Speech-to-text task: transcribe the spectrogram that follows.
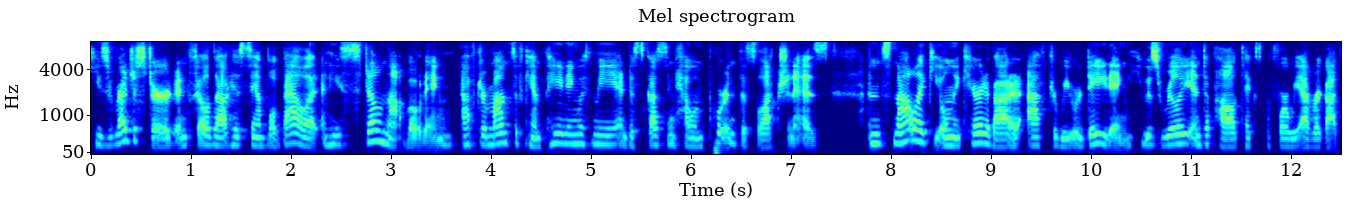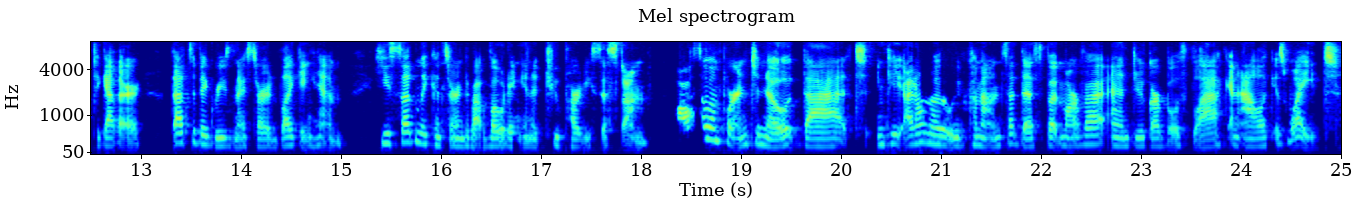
he's registered and filled out his sample ballot, and he's still not voting after months of campaigning with me and discussing how important this election is. And it's not like he only cared about it after we were dating. He was really into politics before we ever got together. That's a big reason I started liking him. He's suddenly concerned about voting in a two party system. Also important to note that in case I don't know that we've come out and said this, but Marva and Duke are both black and Alec is white.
